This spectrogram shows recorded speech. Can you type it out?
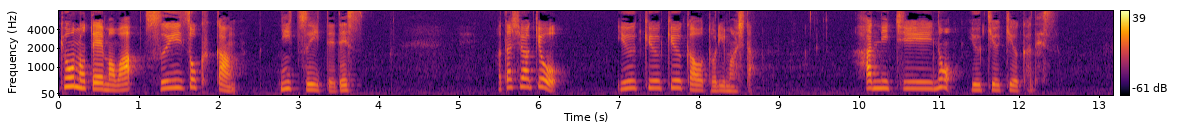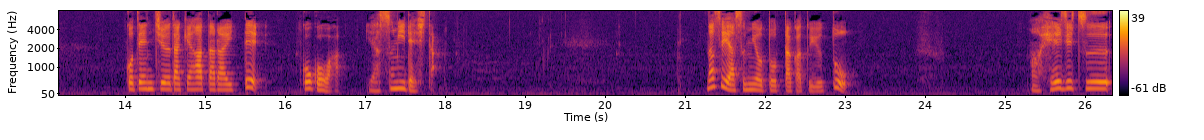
今日のテーマは水族館についてです。私は今日、有給休暇を取りました。半日の有給休暇です。午前中だけ働いて午後は休みでした。なぜ休みを取ったかというと、まあ、平日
